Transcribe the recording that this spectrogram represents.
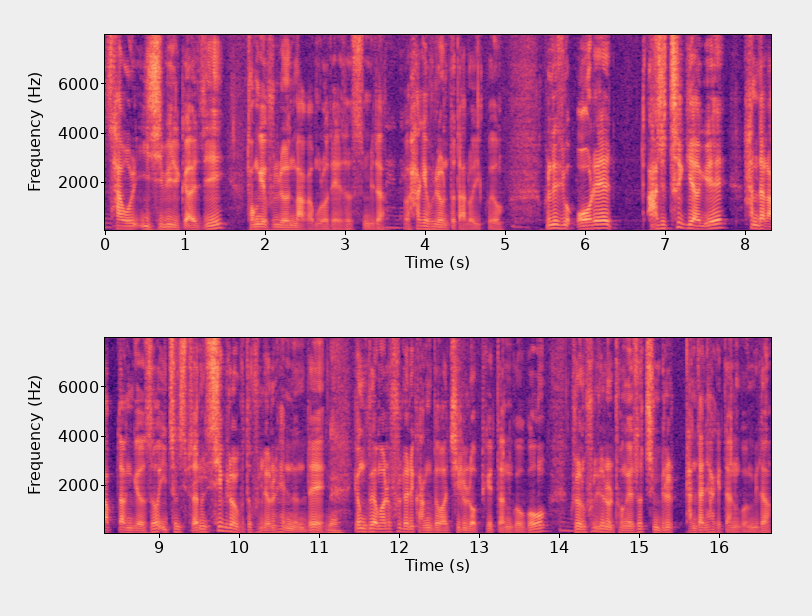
4월 22일까지 동계 훈련 마감으로 되어 있었습니다. 하계 훈련은 또 따로 있고요. 그런데 지금 올해 아주 특이하게 한 달 앞당겨서 2014년 11월부터 훈련을 했는데 이건 그야말로 훈련의 강도와 질을 높이겠다는 거고 그런 훈련을 통해서 준비를 단단히 하겠다는 겁니다.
